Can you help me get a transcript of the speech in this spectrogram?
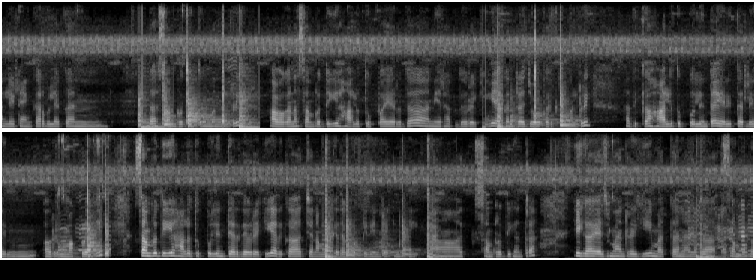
ಅಲ್ಲಿ ಟ್ಯಾಂಕರ್ ಬಲ್ಯಾಕ ಸಮೃದ್ಧಿ ತೊಗೊಂಬಂದಲ್ರಿ ಆವಾಗನ ಸಮೃದ್ಧಿಗೆ ಹಾಲು ತುಪ್ಪ ಎರದ ನೀರು ಹಾಕಿದೇವ್ರಿ ಆಕೆಗೆ ಯಾಕಂದ್ರೆ ಜೋಳ ಕಾರ್ಯಕ್ರಮ ಅದಕ್ಕೆ ಹಾಲು ತುಪ್ಪಲಿಂತ ಎರಿತಾರ್ರಿ ಅವ್ರ ಮಕ್ಕಳಿಗೆ ಸಮೃದ್ಧಿಗೆ ಹಾಲು ತುಪ್ಪಲಿಂತ ಎರೆದೇವ್ರಿ ಆಕೆಗೆ ಅದಕ್ಕೆ ಚೆನ್ನಾಗಿ ಕೊಟ್ಟಿದ್ದೀನಿ ರೀ ಸಮೃದ್ಧಿಗಂತ್ರ. ಈಗ ಯಜಮಾನ್ರಿಗೆ ಮತ್ತು ನನಗೆ ಸಮಗ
